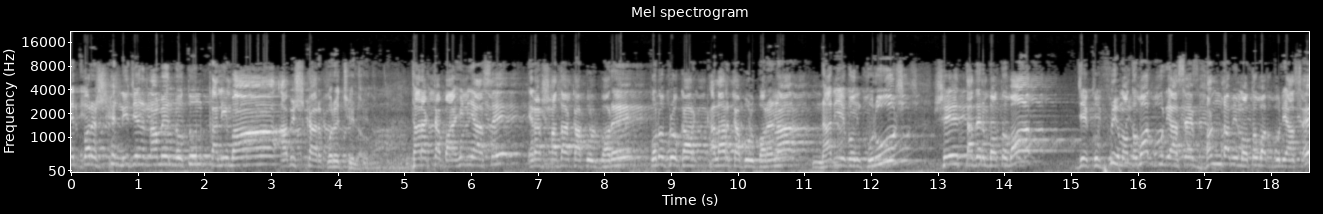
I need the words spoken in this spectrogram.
এরপরে সে নিজের নামে নতুন কালিমা আবিষ্কার করেছিল। তার একটা বাহিনী আছে, এরা সাদা কাপড় পরে, কোন প্রকার কালার কাপড় পরে না, নারী এবং পুরুষ। সে তাদের মতবাদ, যে কুফরি মতবাদ গুলি আছে, ভণ্ডামি মতবাদ গুলি আছে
